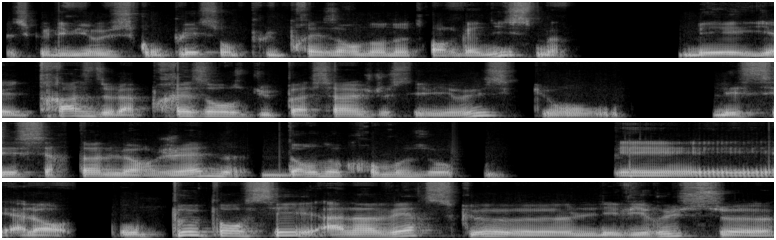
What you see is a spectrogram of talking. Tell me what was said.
parce que les virus complets sont plus présents dans notre organisme. Mais il y a une trace de la présence du passage de ces virus qui ont laissé certains de leurs gènes dans nos chromosomes. Et alors, on peut penser à l'inverse que euh, les virus euh,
